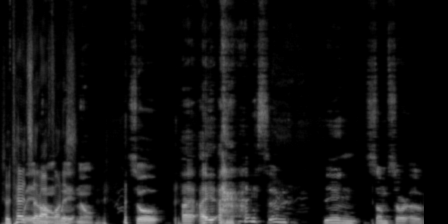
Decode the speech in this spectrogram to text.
So Ted wait, set no, off on wait, his. no. So I, I I assumed being some sort of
